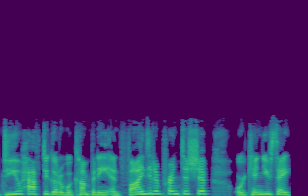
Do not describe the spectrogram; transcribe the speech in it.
do you have to go to a company and find an apprenticeship or can you say,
